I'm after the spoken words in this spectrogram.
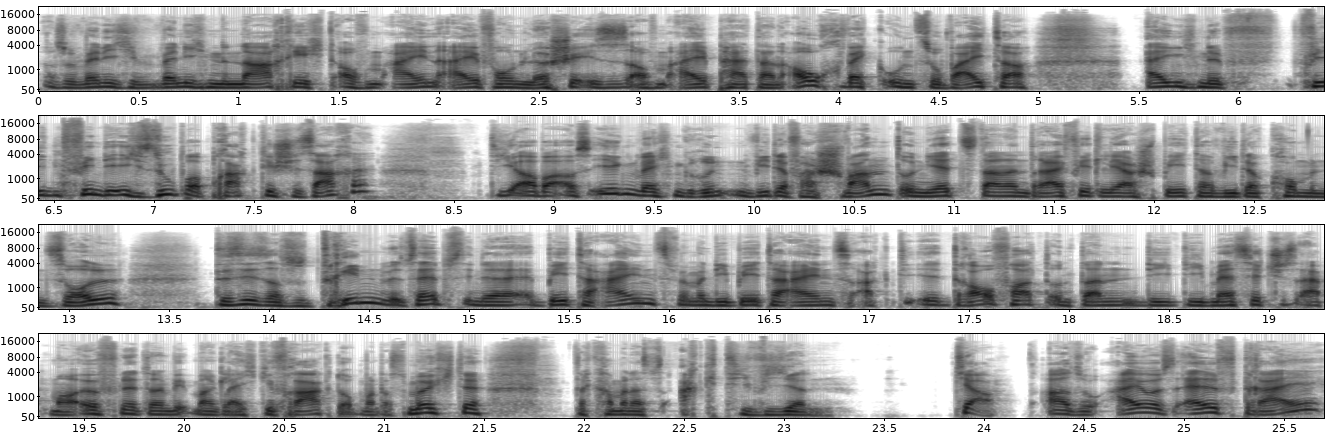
Also wenn ich, wenn ich eine Nachricht auf dem einen iPhone lösche, ist es auf dem iPad dann auch weg und so weiter. Eigentlich eine, finde ich, super praktische Sache die aber aus irgendwelchen Gründen wieder verschwand und jetzt dann ein Dreivierteljahr später wieder kommen soll. Das ist also drin, selbst in der Beta 1, wenn man die Beta 1 äh, drauf hat und dann die, die Messages-App mal öffnet, dann wird man gleich gefragt, ob man das möchte. Da kann man das aktivieren. Tja, also iOS 11.3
